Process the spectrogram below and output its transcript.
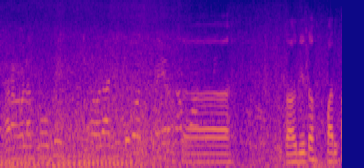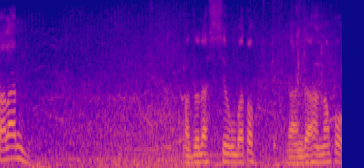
Parang walang COVID. Wala dito boss. Mahirap sa tawag dito, pantalan. Madulas yung bato. Dahan-dahan lang po.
